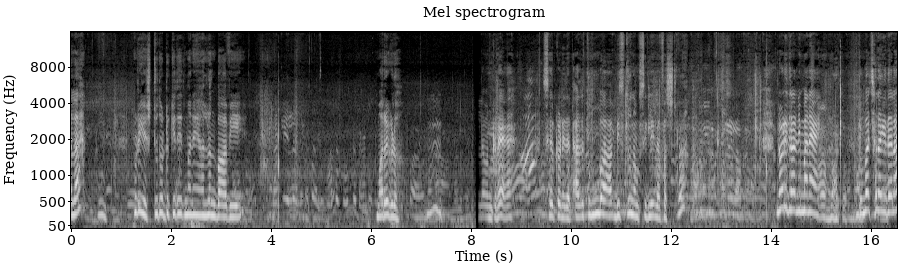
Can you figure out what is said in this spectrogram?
ಅಲ್ಲ? ನೋಡಿ, ಎಷ್ಟು ದೊಡ್ಡಕ್ಕಿದೆ ಇದು ಮನೆ. ಅಲ್ಲೊಂದು ಬಾವಿ. ಮರಗಳು. ಎಲ್ಲ ಒಂದು ಕಡೆ ಸೇರ್ಕೊಂಡಿದ್ದಾರೆ. ಆದರೆ ತುಂಬ ಬಿಸಿಲು ನಮ್ಗೆ ಸಿಗಲಿಲ್ಲ ಫಸ್ಟು ನೋಡಿದ್ರಾ ನಿಮ್ಮನೆ? ತುಂಬ ಚೆನ್ನಾಗಿದೆ ಅಲ್ಲ?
